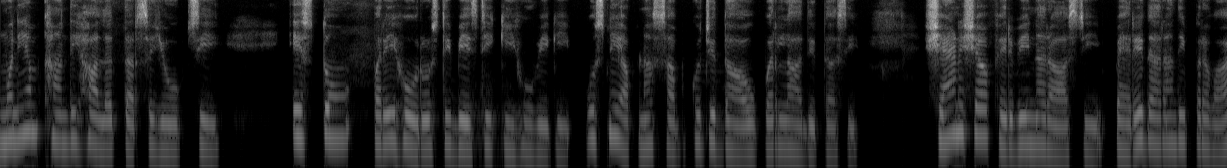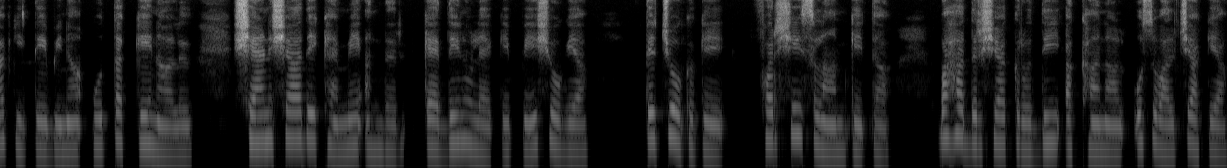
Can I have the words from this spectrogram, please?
ਮੁਨੀਮ ਖਾਨ ਦੀ ਹਾਲਤ ਤਰਸਯੋਗ ਸੀ। ਇਸ ਤੋਂ ਪਰੇ ਹੋਰ ਉਸ ਦੀ ਬੇਇੱਜ਼ਤੀ ਕੀ ਹੋਵੇਗੀ? ਉਸ ਨੇ ਆਪਣਾ ਸਭ ਕੁਝ ਦਾਅ ਉੱਪਰ ਲਾ ਦਿੱਤਾ ਸੀ। ਸ਼ਹਿਨशाह ਫਿਰ ਵੀ ਨਾਰਾਜ਼ ਸੀ। ਪਹਿਰੇਦਾਰਾਂ ਦੀ ਪਰਵਾਹ ਕੀਤੇ ਬਿਨਾ ਉਹ ਧੱਕੇ ਨਾਲ ਸ਼ਹਿਨशाह ਦੇ ਖੈਮੇ ਅੰਦਰ ਕੈਦੀ ਨੂੰ ਲੈ ਕੇ ਪੇਸ਼ ਹੋ ਗਿਆ ਤੇ ਝੁਕ ਕੇ ਫਰਸ਼ੀ ਸਲਾਮ ਕੀਤਾ। ਬਹਾਦਰ ਸ਼ਾਹ ਕਰੋਧੀ ਅੱਖਾਂ ਨਾਲ ਉਸ ਵੱਲ ਝਾਕਿਆ।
